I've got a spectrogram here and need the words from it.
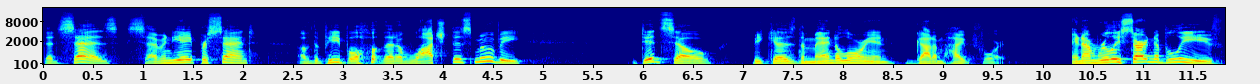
that says 78% of the people that have watched this movie did so because The Mandalorian got them hyped for it. And I'm really starting to believe,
